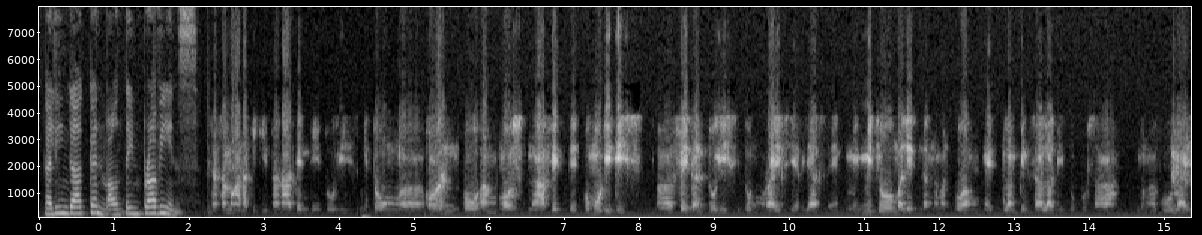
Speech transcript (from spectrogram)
Kalinga, kan Mountain Province. Isa sa mga nakikita natin dito is itong uh, corn po ang most na affected commodities. Uh, second to is itong rice areas. And me- medyo malit lang naman po ang naitalang pinsala dito po sa mga gulay.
